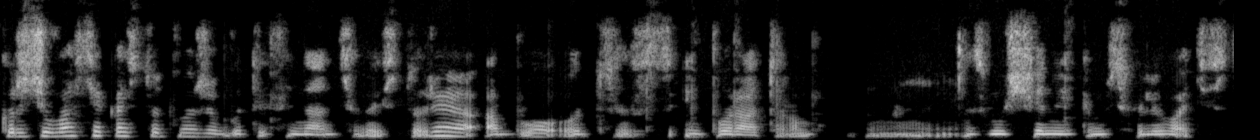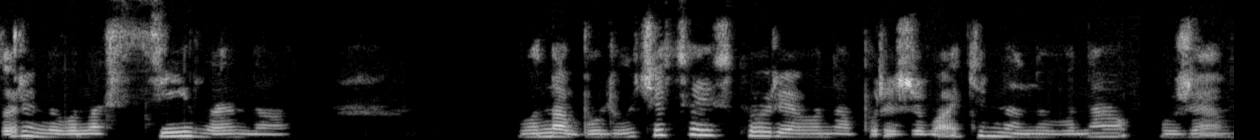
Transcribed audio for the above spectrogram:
Коротше, у вас якась тут може бути фінансова історія, або от з імператором, з мужчиною якимось хвилювати історія, але вона зцілена. Вона болюча ця історія, вона переживательна, але вона вже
